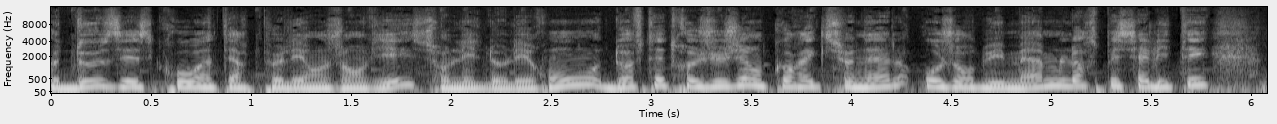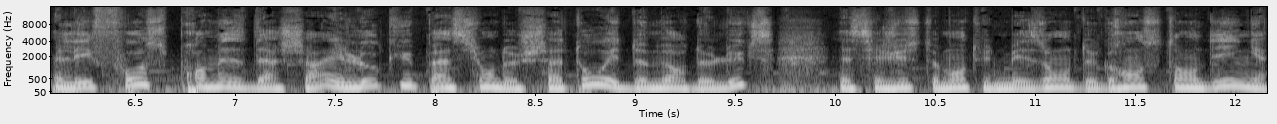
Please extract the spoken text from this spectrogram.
Deux escrocs interpellés en janvier sur l'île de Léron doivent être jugés en correctionnel aujourd'hui même. Leur spécialité, les fausses promesses d'achat et l'occupation de châteaux et demeures de luxe. C'est justement une maison de grand standing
